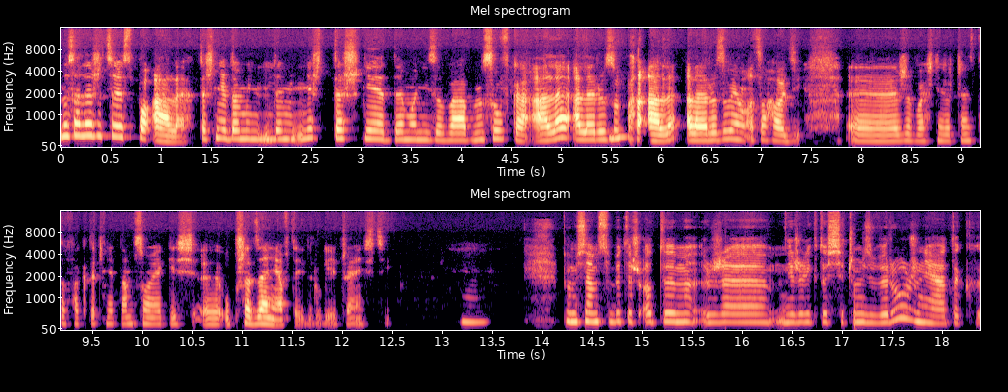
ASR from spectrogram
No zależy, co jest po ale. Też nie, domin, mhm. nie, też nie demonizowałabym słówka ale, ale, mhm. ale, ale rozumiem o co chodzi. Yy, że właśnie, że często faktycznie tam są jakieś yy, uprzedzenia w tej drugiej części. Mhm. Pomyślałam sobie też o tym, że jeżeli ktoś się czymś wyróżnia, tak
